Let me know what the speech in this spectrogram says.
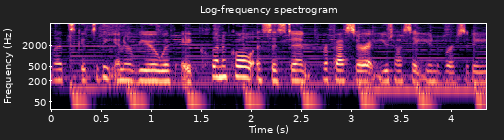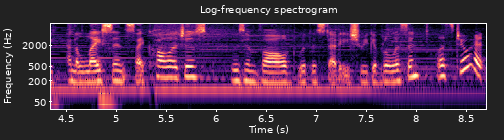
let's get to the interview with a clinical assistant professor at Utah State University and a licensed psychologist who's involved with the study. Should we give it a listen? let's do it.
